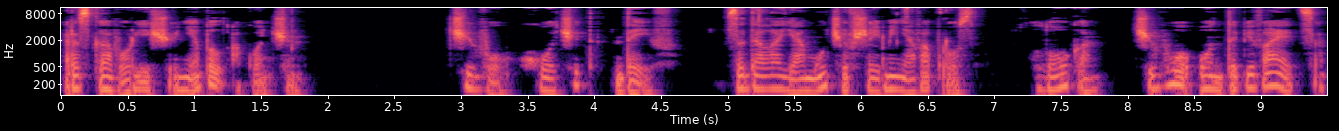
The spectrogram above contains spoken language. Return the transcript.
Разговор еще не был окончен. «Чего хочет Дэйв?» — задала я мучивший меня вопрос. «Логан, чего он добивается?»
